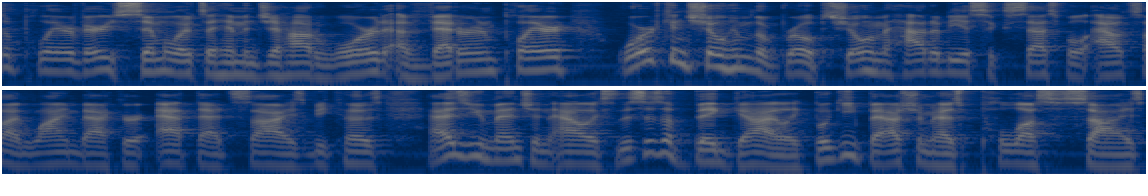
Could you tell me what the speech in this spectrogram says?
a player very similar to him and Jihad Ward, a veteran player. Ward can show him the ropes, show him how to be a successful outside linebacker at that size because, as you mentioned, Alex, this is a big guy. Like Boogie Basham has plus size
